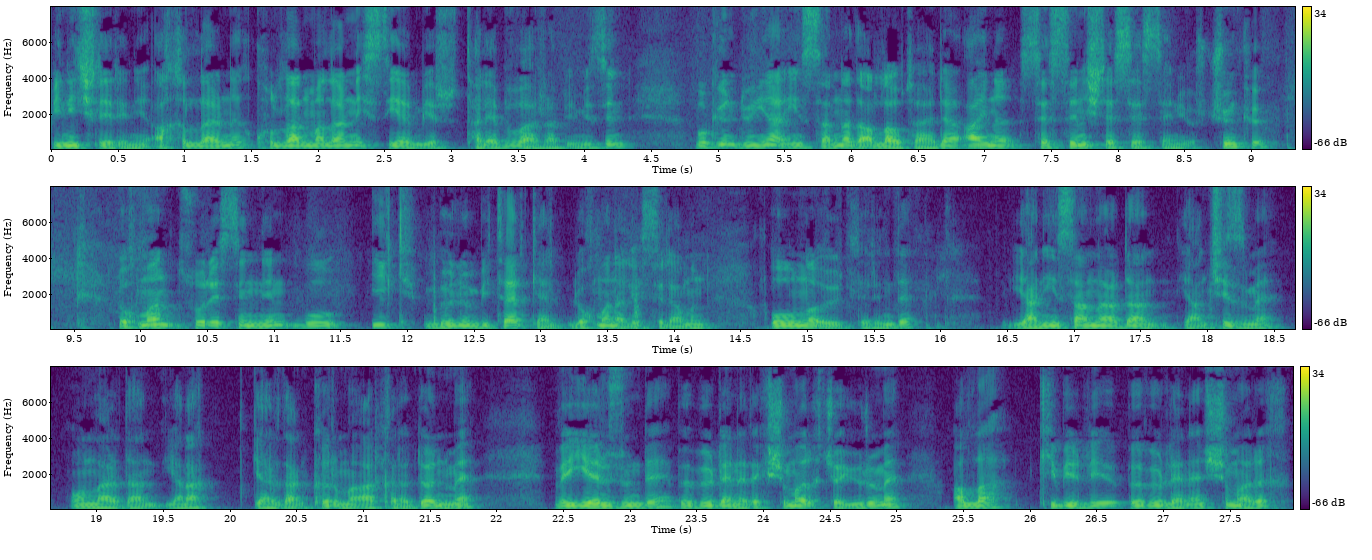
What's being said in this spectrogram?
bilinçlerini, akıllarını kullanmalarını isteyen bir talebi var Rabbimizin. Bugün dünya insanına da Allahu Teala aynı seslenişle sesleniyor. Çünkü Lokman suresinin bu ilk bölüm biterken Lokman Aleyhisselam'ın oğluna öğütlerinde yani insanlardan yan çizme, onlardan yanak gerdan kırma, arkana dönme ve yeryüzünde böbürlenerek şımarıkça yürüme. Allah kibirli, böbürlenen, şımarık,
